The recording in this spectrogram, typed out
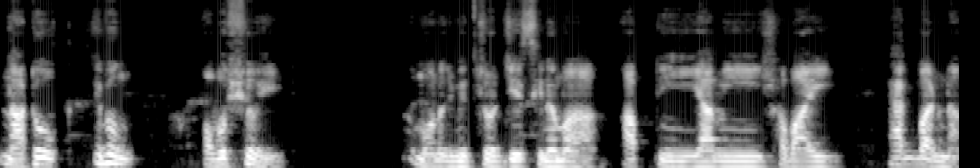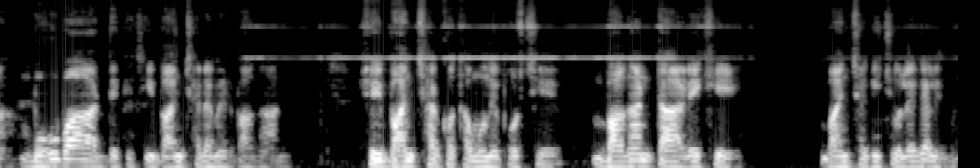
নাটক এবং অবশ্যই মনোজ মিত্রর যে সিনেমা, আপনি, আমি সবাই একবার না, বহুবার দেখেছি বাঞ্ছারামের বাগান। সেই বাঞ্ছার কথা মনে পড়ছে। বাগানটা রেখে বাঞ্ছা কি চলে গেলেন?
